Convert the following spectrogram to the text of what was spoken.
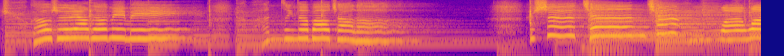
只有高质量的秘密，它们安静的爆炸了。于是千千万万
